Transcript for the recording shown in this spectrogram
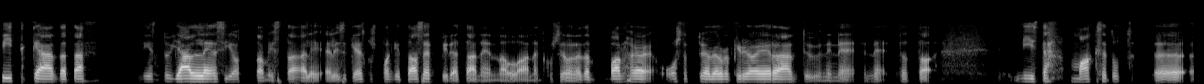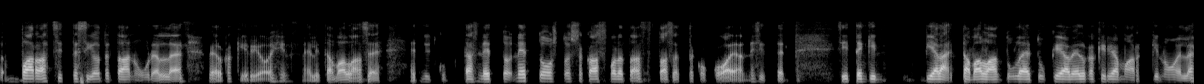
pitkään tätä niin sanottu jälleen sijoittamista, eli, eli se keskuspankin tase pidetään ennallaan, että kun siellä näitä vanhoja ostettuja velkakirjoja erääntyy, niin ne, ne tota, niistä maksetut varat sitten sijoitetaan uudelleen velkakirjoihin. Eli tavallaan se, että nyt kun tässä netto, nettoostoissa kasvatetaan sitä tasetta koko ajan, niin sitten, sittenkin vielä tavallaan tulee tukea velkakirjamarkkinoille,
